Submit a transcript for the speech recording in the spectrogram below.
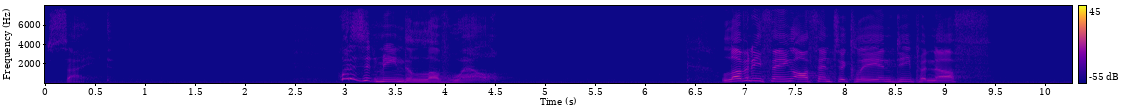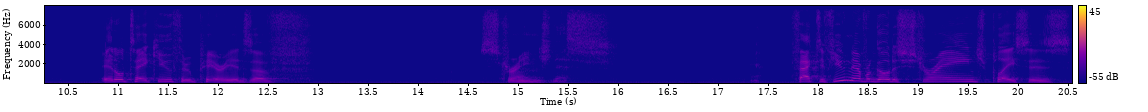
sight. What does it mean to love well? Love anything authentically and deep enough, it'll take you through periods of strangeness. In fact, if you never go to strange places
